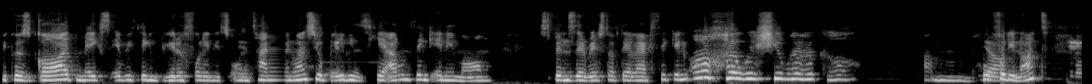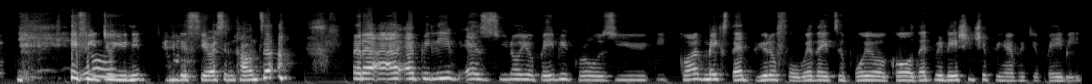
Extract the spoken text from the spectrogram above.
Because God makes everything beautiful in his own time. And once your baby is here, I don't think any mom spends the rest of their life thinking, Oh, I wish you were a girl. Um, Yeah. hopefully not. if you do, Yeah. you need, you need a serious encounter. but I, I- believe as you know your baby grows, you God makes that beautiful. Whether it's a boy or a girl, that relationship you have with your baby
